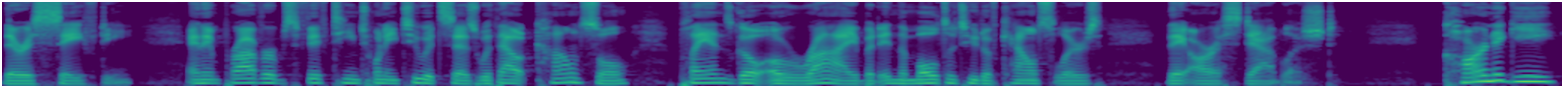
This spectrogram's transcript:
there is safety. And in Proverbs 15:22 it says, without counsel plans go awry, but in the multitude of counselors they are established. Carnegie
